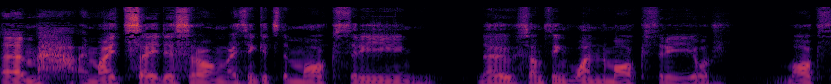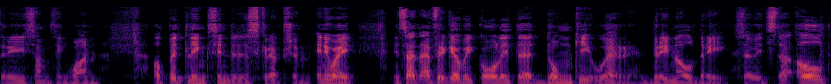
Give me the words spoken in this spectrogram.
um I might say this wrong. I think it's the Mark 3 no, something 1 Mark 3 or Mark 3 something 1. I'll put links in the description. Anyway, in South Africa, we call it a donkie oor 303. So it's the old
